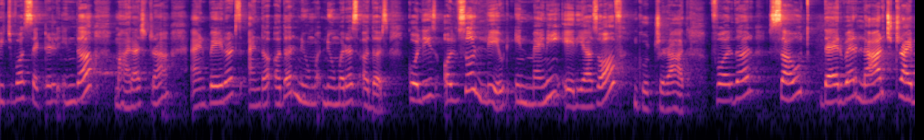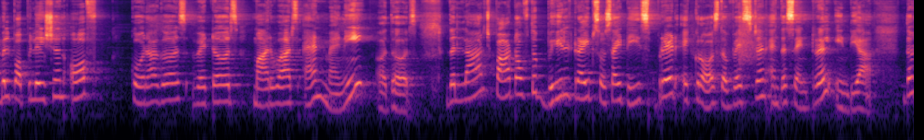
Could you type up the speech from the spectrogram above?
which was settled in the Maharashtra and Berads and the other num numerous others. Kolis also lived in many areas of Gujarat. Further south there were large tribal population of Koragas, Vetars, Maravars and many others. The large part of the Bhil tribe society spread across the western and the central India. The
